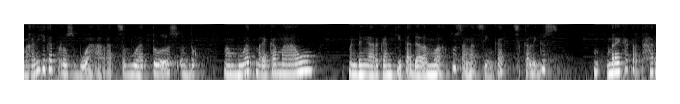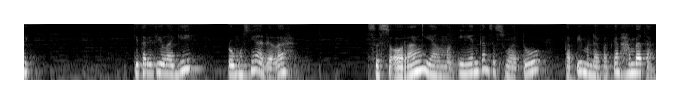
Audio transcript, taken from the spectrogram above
Makanya kita perlu sebuah alat, sebuah tools untuk membuat mereka mau mendengarkan kita dalam waktu sangat singkat sekaligus mereka tertarik. Kita review lagi, rumusnya adalah seseorang yang menginginkan sesuatu tapi mendapatkan hambatan.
